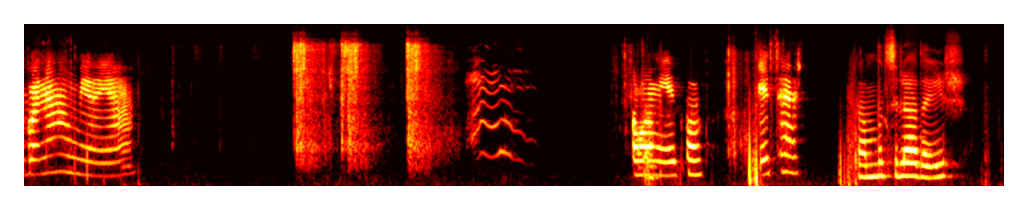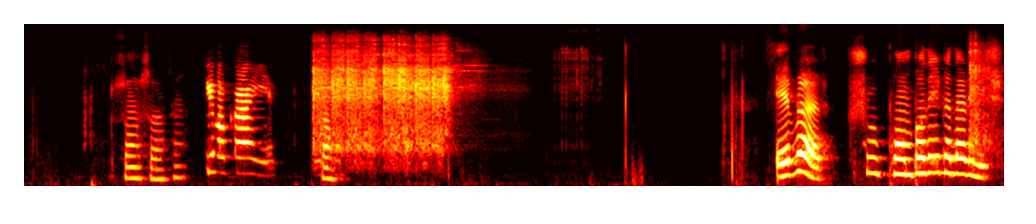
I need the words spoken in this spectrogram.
abone almıyor ya. Tamam yeter. Yeter. Tam bu silahı da. Bu son zaten. Yok hayır. Tamam. Ebrar şu pompalıya kadar geç.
